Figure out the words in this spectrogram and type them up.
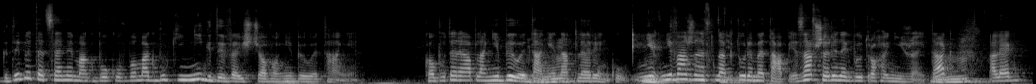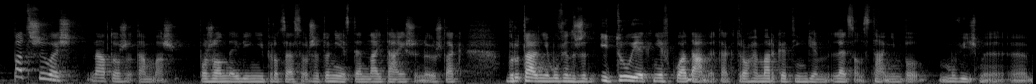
Gdyby te ceny MacBooków, bo MacBooki nigdy wejściowo nie były tanie. Komputery Apple'a nie były tanie na tle rynku. Nie, nieważne na którym etapie. Zawsze rynek był trochę niżej, tak? Ale jak patrzyłeś na to, że tam masz porządnej linii procesor, że to nie jest ten najtańszy, no już tak brutalnie mówiąc, że i trójek nie wkładamy, tak trochę marketingiem lecąc tanim, bo mówiliśmy em,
